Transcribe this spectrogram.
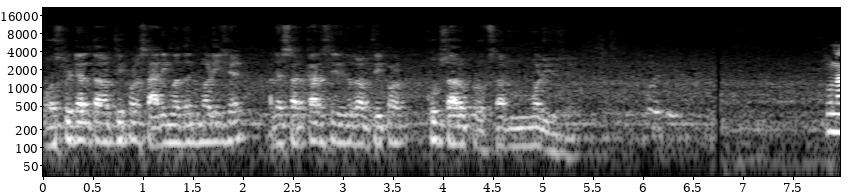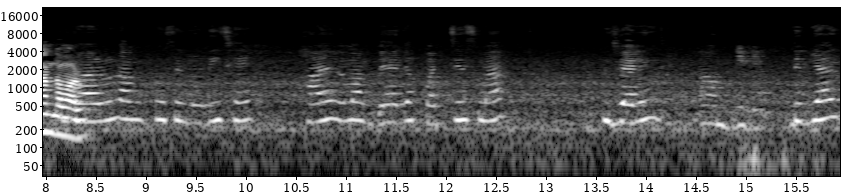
hospital તરફથી પણ સારી મદદ મળી છે અને સરકાર શ્રી તરફથી પણ ખૂબ સારું પ્રોત્સાહન મળ્યું છે. શું નામ તમારું? મારું નામ ખુશી મોદી છે. હાલમાં બે હજાર પચીસમાં જ્વેલિંગ દિવ્યાંગ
